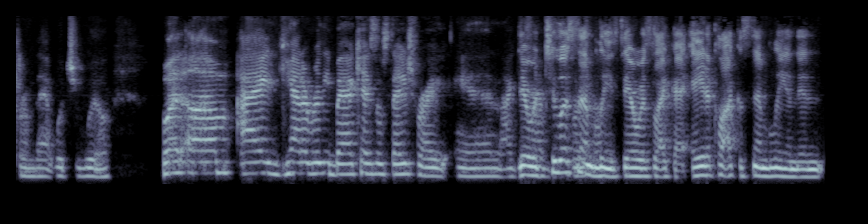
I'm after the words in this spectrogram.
from that what you will. But um, I had a really bad case of stage fright, and I there were two assemblies. There was like an eight o'clock assembly, and then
